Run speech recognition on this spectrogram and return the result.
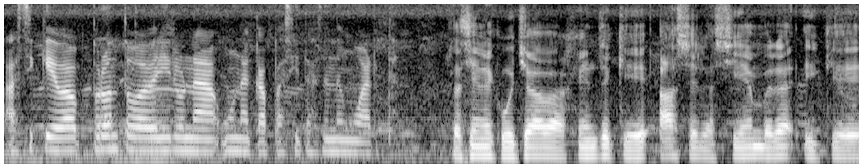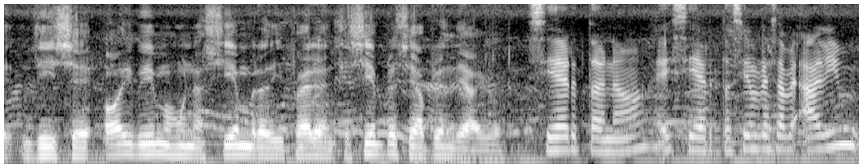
así que va, pronto va a venir una, una capacitación en huerta. Recién escuchaba gente que hace la siembra y que dice, hoy vimos una siembra diferente, siempre se aprende algo. Cierto, ¿no? Es cierto, siempre se aprende. A mí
